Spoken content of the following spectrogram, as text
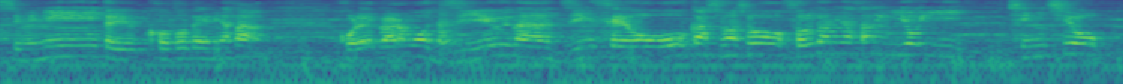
しみにということで皆さんこれからも自由な人生を謳歌しましょう。それでは皆さん良い一日を。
